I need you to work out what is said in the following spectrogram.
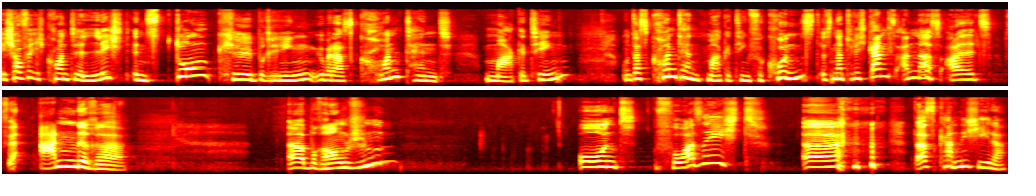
Ich hoffe, ich konnte Licht ins Dunkel bringen über das Content Marketing. Und das Content Marketing für Kunst ist natürlich ganz anders als für andere äh, Branchen. Und Vorsicht, äh, das kann nicht jeder.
